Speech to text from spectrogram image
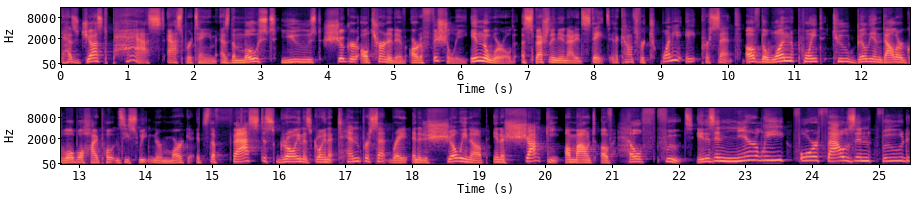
has just passed aspartame as the most used sugar alternative artificially in the world, especially in the United States. It accounts for 28% of the $1.2 billion global high potency sweetener market. It's the fastest growing, it's growing at 10% rate, and it is showing up in a shocking amount of health foods. It is in nearly 4,000 food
